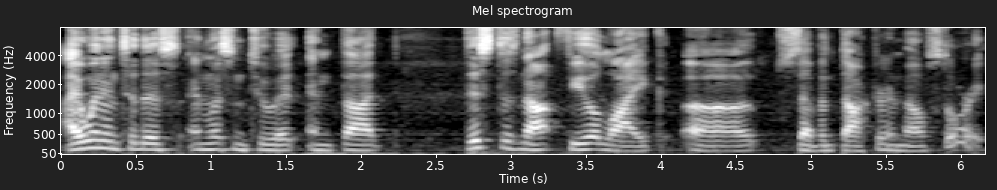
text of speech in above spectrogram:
I went into this and listened to it and thought this does not feel like a Seventh Doctor and Mel story.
